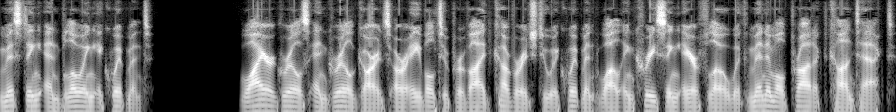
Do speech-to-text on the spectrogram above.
misting and blowing equipment. Wire grills and grill guards are able to provide coverage to equipment while increasing airflow with minimal product contact.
